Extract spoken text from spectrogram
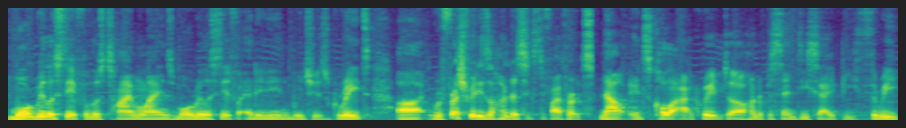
more real estate for those timelines, more real estate for editing, which is great. Uh, refresh rate is 165 hertz. Now it's color accurate, 100% uh, DCI-P3,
